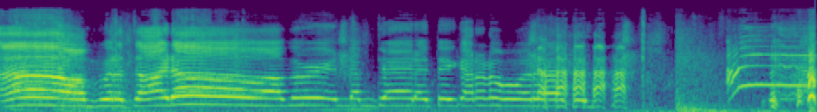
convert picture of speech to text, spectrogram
Ow! I'm gonna die! No! I'm hurt! I'm dead, I think. I don't know what happened.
